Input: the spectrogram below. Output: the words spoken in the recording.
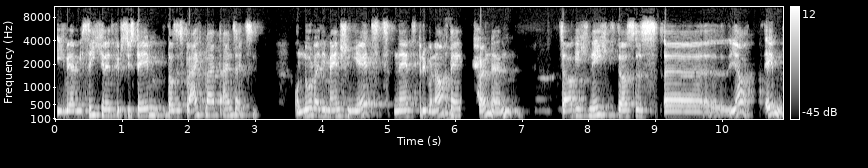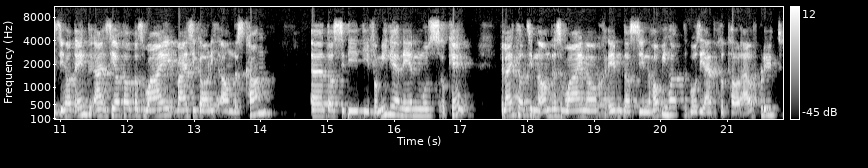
ich werde mich sicher nicht für das System, dass es gleich bleibt, einsetzen. Und nur weil die Menschen jetzt nicht drüber nachdenken können, sage ich nicht, dass es, äh, ja, eben, sie hat, äh, sie hat halt das Why, weil sie gar nicht anders kann, äh, dass sie die, die Familie ernähren muss, okay. Vielleicht hat sie ein anderes Why noch, eben, dass sie ein Hobby hat, wo sie einfach total aufblüht.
